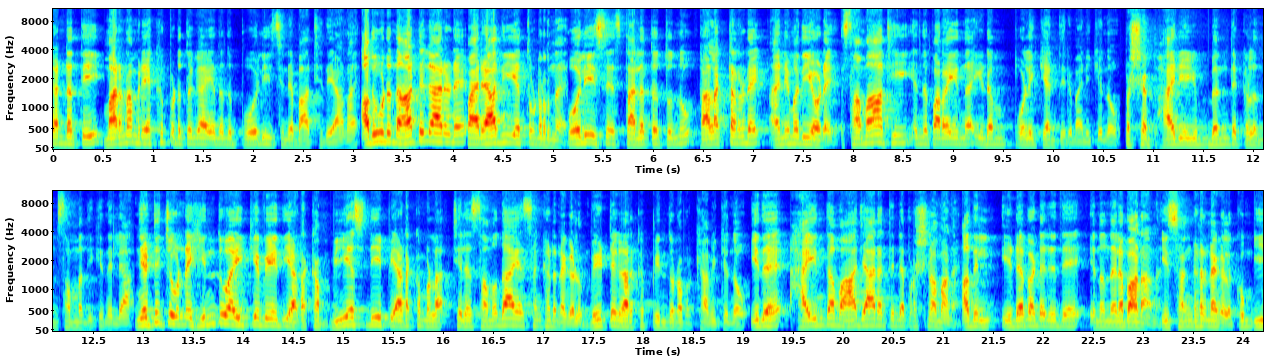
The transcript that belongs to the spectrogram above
കണ്ടെത്തി മരണം രേഖപ്പെടുത്തുക എന്നത് പോലീസിന്റെ ബാധ്യതയാണ്. അതുകൊണ്ട് നാട്ടുകാരുടെ പരാതിയെ തുടർന്ന് പോലീസ് സ്ഥലത്തെത്തുന്നു. കളക്ടറുടെ അനുമതിയോടെ സമാധി എന്ന് പറയുന്ന ഇടം പൊളിക്കാൻ തീരുമാനിക്കുന്നു. പക്ഷെ ഭാര്യയും ബന്ധുക്കളും സമ്മതിക്കുന്നില്ല. ഞെട്ടിച്ചുകൊണ്ട് ഹിന്ദു ഐക്യവേദി അടക്കം ബി എസ് ഡി പി അടക്കമുള്ള ചില സമുദായ സംഘടനകളും വീട്ടുകാർക്ക് പിന്തുണ പ്രഖ്യാപിക്കുന്നു. ഇത് ഹൈന്ദവ ആചാരത്തിന്റെ പ്രശ്നമാണ്. അതിൽ ഇടപെടരുത് എന്ന നിലപാടാണ് ഈ സംഘടനകൾക്കും ഈ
